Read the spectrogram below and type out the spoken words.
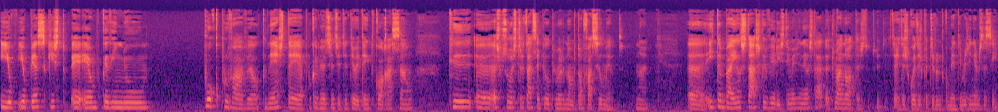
e eu, eu penso que isto é, é um bocadinho pouco provável que nesta época, 1888, em que decorre a ação, que uh, as pessoas tratassem pelo primeiro nome tão facilmente, não é? Uh, e também ele está a escrever isto, imagina, ele está a tomar notas das coisas para ter um documento, imaginemos assim.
